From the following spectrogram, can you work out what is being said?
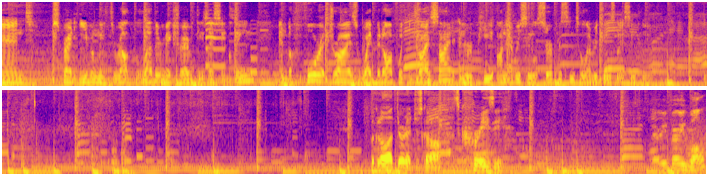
and spread evenly throughout the leather. Make sure everything's nice and clean. And before it dries, wipe it off with the dry side and repeat on every single surface until everything's nice and clean. Look at all that dirt I just got off. It's crazy. Very, very well.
